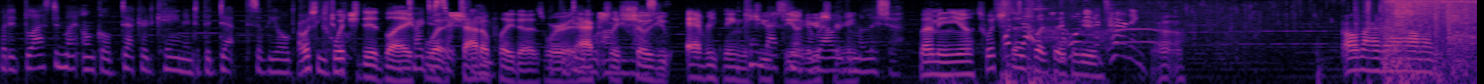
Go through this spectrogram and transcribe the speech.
But it blasted my uncle Deckard Cain into the depths of the old I wish cathedral. Twitch did like what search for him, Shadowplay does, where it the dead were actually shows rising. you everything that you see on your rally the screen. militia. But I mean, you know, Twitch does what they can do. Uh oh. Oh my god.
